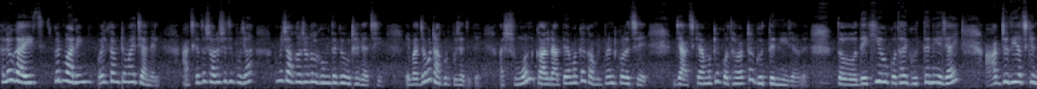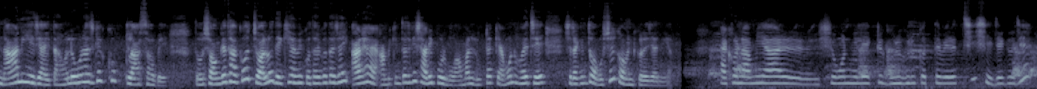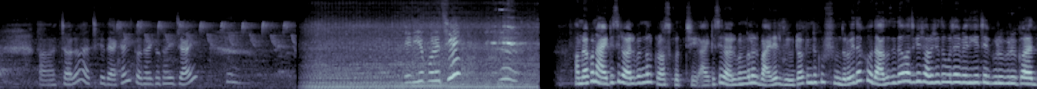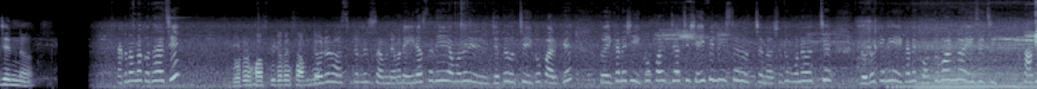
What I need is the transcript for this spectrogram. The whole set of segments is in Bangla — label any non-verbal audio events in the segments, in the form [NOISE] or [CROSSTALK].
Hello guys good morning welcome to my channel আজকে তো সরস্বতী পূজা। আমি সকাল সকাল ঘুম থেকে উঠে গেছি। এবার যাব ঠাকুর পূজা দিতে। আর সুমন কাল রাতে আমাকে কমিটমেন্ট করেছে যে আজকে আমাকে কোথাও একটা ঘুরতে নিয়ে যাবে। তো দেখি ও কোথায় ঘুরতে নিয়ে যায়। আর যদি আজকে না নিয়ে যায়, তাহলে ওর আজকে খুব ক্লাস হবে। তো সঙ্গে থাকো, চলো দেখি আমি কোথায় কোথায় যাই। আর হ্যাঁ আমি কিন্তু আজকে শাড়ি পরবো। আমার লুকটা কেমন হয়েছে, সেটা কিন্তু অবশ্যই কমেন্ট করে জানিও। এখন আমি আর সুমন মিলে একটু ঘুরু ঘুরু করতে বেরোচ্ছি, সেজে গুজে। চলো আজকে দেখাই কোথায় কোথায় যাই। বেরিয়ে পড়েছি। আমরা এখন আইটিসি রয়্যাল বেঙ্গল ক্রস করছি। আইটিসি রয়্যাল বেঙ্গলের বাইরের ভিউটাও কিন্তু খুব সুন্দর। ওই দেখো, দাদু দিদাও আজকে সরস্বতী পূজায় বেরিয়েছে ঘুরু ঘুরু করার জন্য। এখন আমরা কোথায় আছি? ডোডোর হসপিটালের সামনে? ডোডোর হসপিটালের সামনে। মানে এই রাস্তা দিয়েই আমাদের যেতে হচ্ছে ইকো পার্কে। তো এখানে সেই ইকো পার্ক যাচ্ছি, সেই ফিলিংসটা হচ্ছে না। শুধু মনে হচ্ছে ডোডোকে নিয়ে এখানে কতবার না এসেছি।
